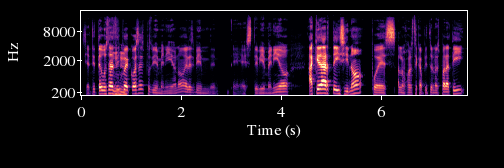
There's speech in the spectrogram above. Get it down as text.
si a ti te gusta este tipo Ujú. de cosas, pues bienvenido, ¿no? Eres bien, eh, este, bienvenido a quedarte y si no, pues a lo mejor este capítulo no es para ti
